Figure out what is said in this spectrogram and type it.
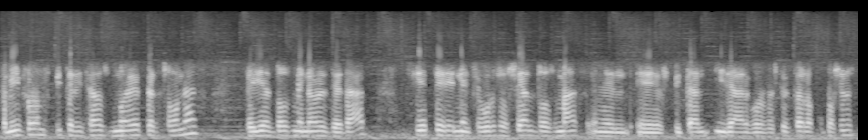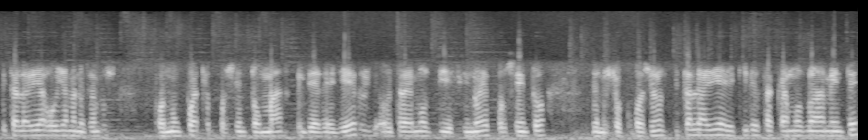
También fueron hospitalizados nueve personas, de ellas dos menores de edad, siete en el Seguro Social, dos más en el eh, Hospital Hidalgo. Respecto a la ocupación hospitalaria, hoy amanecemos con un 4% más que el día de ayer, hoy traemos 19% de nuestra ocupación hospitalaria y aquí destacamos nuevamente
